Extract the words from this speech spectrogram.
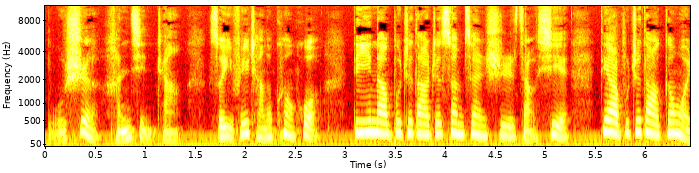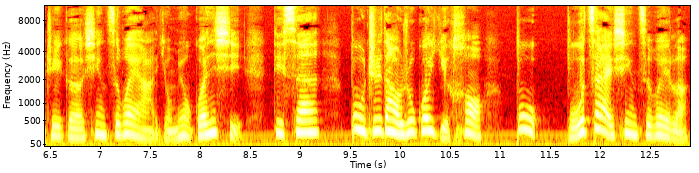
不是很紧张，所以非常的困惑。第一呢，不知道这算不算是早泄；第二，不知道跟我这个性自慰啊有没有关系；第三，不知道如果以后不……”不再性自慰了，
